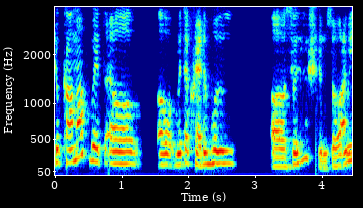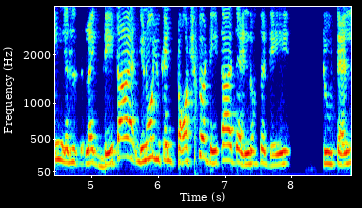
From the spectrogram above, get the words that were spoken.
to come up with a, a with a credible uh, solution. So, I mean, like data, you know, you can torture data at the end of the day to tell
